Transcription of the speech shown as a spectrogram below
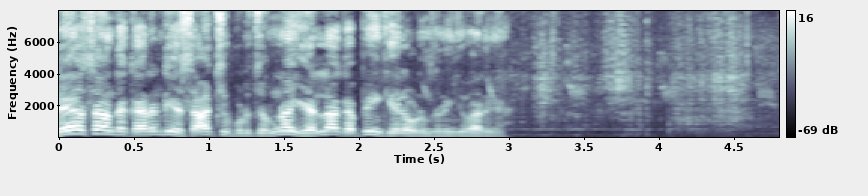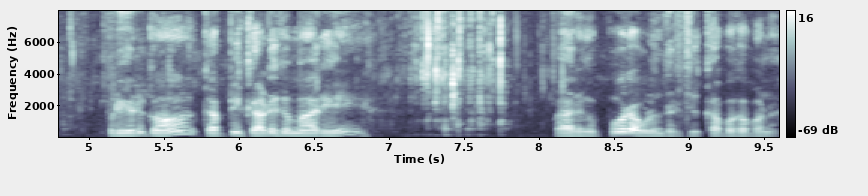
லேசாக அந்த கரண்டியை சாய்ச்சி பிடிச்சோம்னா எல்லா கப்பியும் கீழே விழுந்துருங்க பாருங்க. இப்படி இருக்கும். கப்பி கடுகு மாதிரி. பாருங்கள் பூரா விழுந்துருச்சு. கப்ப கப்பன்னு.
